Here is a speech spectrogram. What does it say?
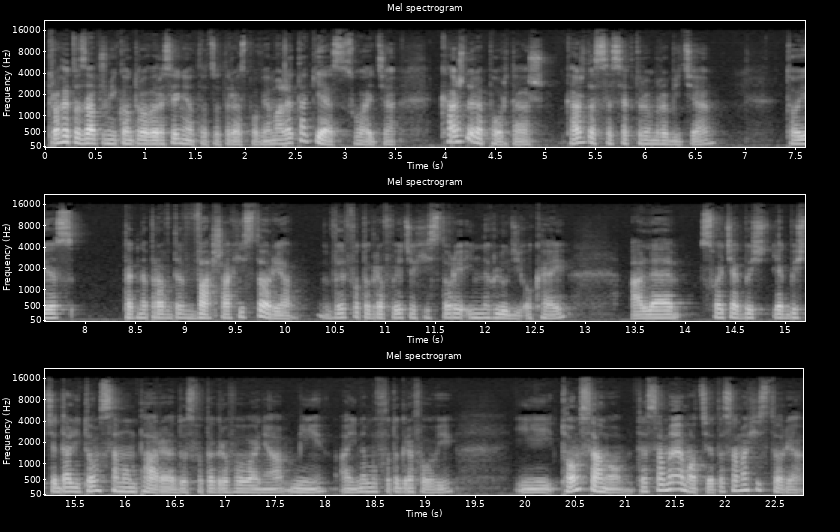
trochę to zabrzmi kontrowersyjnie, to co teraz powiem, ale tak jest, słuchajcie. Każdy reportaż, każda sesja, którą robicie, to jest tak naprawdę wasza historia. Wy fotografujecie historię innych ludzi, ok, ale słuchajcie, jakbyś, jakbyście dali tą samą parę do sfotografowania mi, a innemu fotografowi i tą samą, te same emocje, ta sama historia,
